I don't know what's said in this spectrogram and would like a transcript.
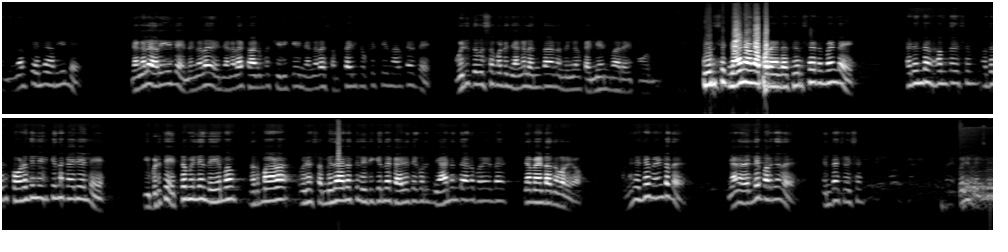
നിങ്ങൾക്ക് എന്നെ അറിയില്ലേ? ഞങ്ങളെ അറിയില്ലേ? നിങ്ങൾ ഞങ്ങളെ കാണുമ്പോൾ ചിരിക്കുകയും ഞങ്ങളെ സംസാരിക്കുകയും ഒക്കെ ചെയ്യുന്ന ആൾക്കാരല്ലേ? ഒരു ദിവസം കൊണ്ട് ഞങ്ങൾ എന്താണ് നിങ്ങൾ കന്യന്മാരായി പോകുന്നത്? തീർച്ചയായും ഞാനാണോ പറയേണ്ടത്? തീർച്ചയായിട്ടും വേണ്ടേ? അതിനെന്താ സന്ദേശം അതൊരു കോടതിയിൽ ഇരിക്കുന്ന കാര്യമല്ലേ? ഇവിടുത്തെ ഏറ്റവും വലിയ നിയമം നിർമ്മാണ ഒരു സംവിധാനത്തിൽ ഇരിക്കുന്ന കാര്യത്തെക്കുറിച്ച് ഞാൻ എന്താണ് പറയേണ്ടത്? ഞാൻ വേണ്ടെന്ന് പറയോ? അങ്ങനെയല്ലേ വേണ്ടത്? ഞാൻ അതല്ലേ പറഞ്ഞത്? എന്താ ചോദിച്ചത് ഒരു മിനിറ്റ്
